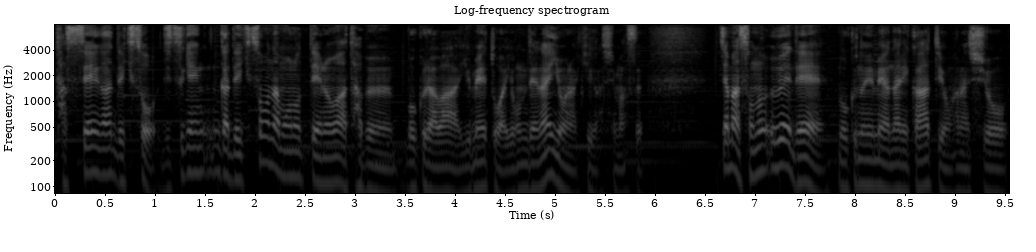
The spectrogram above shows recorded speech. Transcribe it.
達成ができそう実現ができそうなものっていうのは多分僕らは夢とは呼んでないような気がします。じゃあまあその上で僕の夢は何かっていうお話を、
